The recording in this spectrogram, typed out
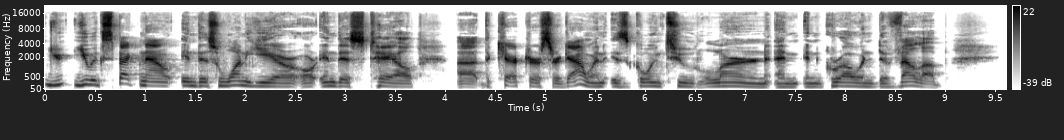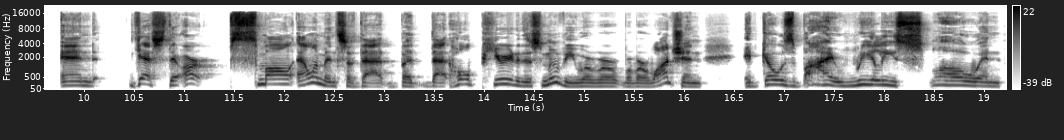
you you expect now in this one year or in this tale uh, the character Sir Gawain is going to learn and and grow and develop. And yes there are small elements of that but that whole period of this movie where we're, where we're watching it goes by really slow and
